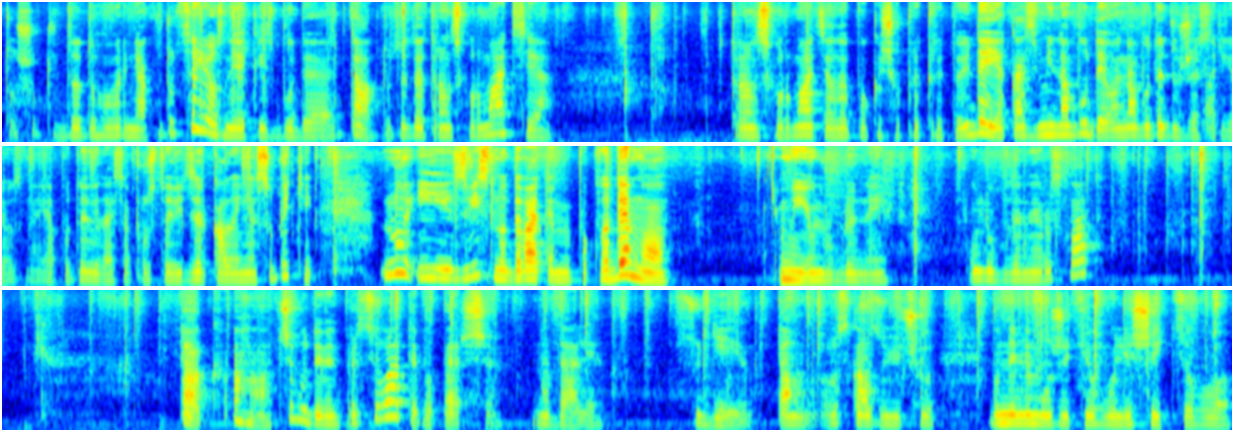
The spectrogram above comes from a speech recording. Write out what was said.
то що тут за договорняк? Тут серйозний якийсь буде. Так, тут іде трансформація. Трансформація, але поки що прикрито. Іде, яка зміна буде, вона буде дуже серйозна. Я подивилася просто відзеркалення собиті. Ну і, звісно, давайте ми покладемо мій улюблений, улюблений розклад. Так, ага, чи буде він працювати, по-перше, надалі суддєю. Там розказують, що вони не можуть його лишити цього,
